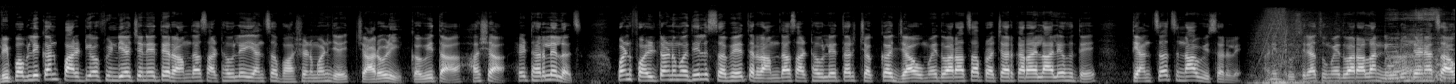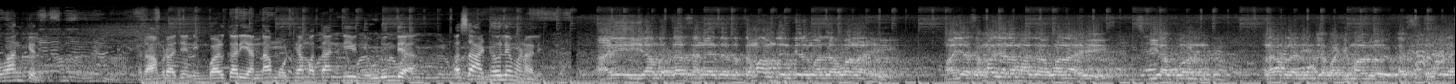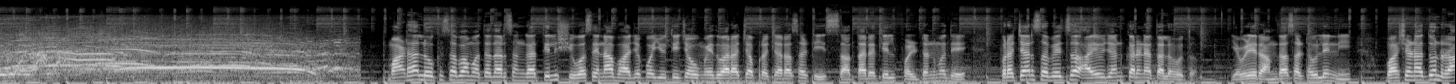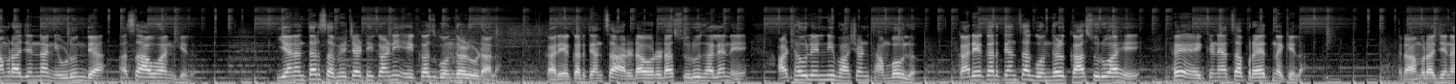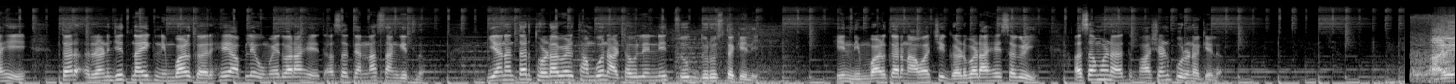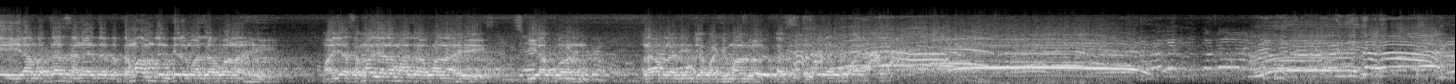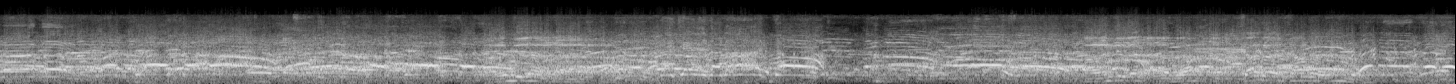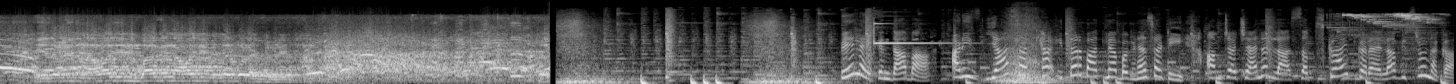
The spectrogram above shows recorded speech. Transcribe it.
Republican party of इंडियाचे नेते रामदास आठवले यांचं भाषण म्हणजे चारोळी कविता हशा हे ठरलेलंच. पण फलटणमधील सभेत रामदास आठवले तर चक्क ज्या उमेदवाराचा प्रचार करायला आले होते त्यांचंच नाव विसरले आणि दुसऱ्याच उमेदवाराला निवडून देण्याचं आवाहन केलं. रामराजे निंबाळकर यांना मोठ्या मतांनी निवडून द्या असं आठवले म्हणाले. आणि या मतदारसंघाचं तमाम जनतेला माझं आव्हान आहे. माझ्या समाजाला माझं आव्हान आहे की आपण माढा लोकसभा मतदारसंघातील शिवसेना भाजप युतीच्या उमेदवाराच्या प्रचारासाठी साताऱ्यातील फलटणमध्ये प्रचार सभेचं आयोजन करण्यात आलं होतं. यावेळी रामदास आठवलेंनी भाषणातून रामराजेंना निवडून द्या असं आवाहन केलं. यानंतर सभेच्या ठिकाणी एकच गोंधळ उडाला. कार्यकर्त्यांचा आरडाओरडा सुरू झाल्याने आठवलेंनी भाषण थांबवलं. कार्यकर्त्यांचा गोंधळ का सुरू आहे हे ऐकण्याचा प्रयत्न केला. रामराजे नाही तर रणजित नाईक निंबाळकर हे आपले उमेदवार आहेत असं त्यांना सांगितलं. यानंतर थोडा वेळ थांबून आठवलेंनी चूक दुरुस्त केली. ही निंबाळकर नावाची गडबड आहे सगळी असं म्हणत भाषण पूर्ण केलं. आणि या सांगायचं तमाम जनतेला माझं आव्हान आहे. माझ्या समाजाला माझं आव्हान आहे की आपण रामराजेंच्या पाठीमागं बेल दाबा आणि यासारख्या इतर बातम्या बघण्यासाठी आमच्या चॅनलला सबस्क्राईब करायला विसरू नका.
